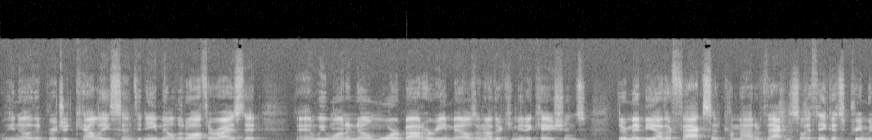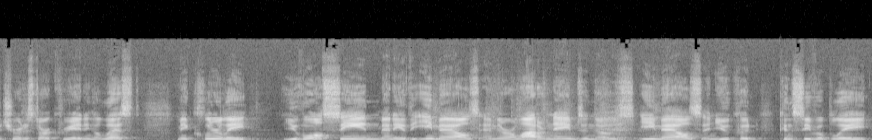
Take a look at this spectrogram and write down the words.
We know that Bridget Kelly sent an email that authorized it, and we want to know more about her emails and other communications. There may be other facts that come out of that. And so I think it's premature to start creating a list. I mean, clearly, you've all seen many of the emails, and there are a lot of names in those emails, and you could conceivably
